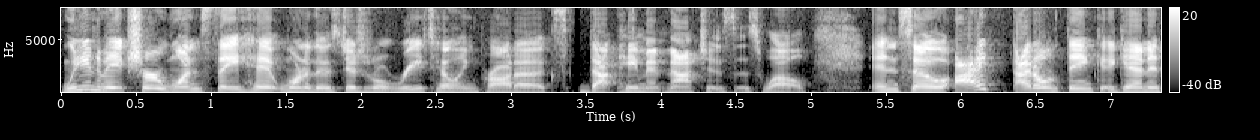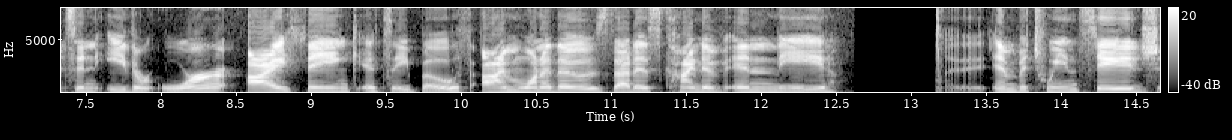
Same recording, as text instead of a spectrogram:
We need to make sure once they hit one of those digital retailing products, that payment matches as well. And so I, I don't think again it's an either or. I think it's a both. I'm one of those that is kind of in the in between stage.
